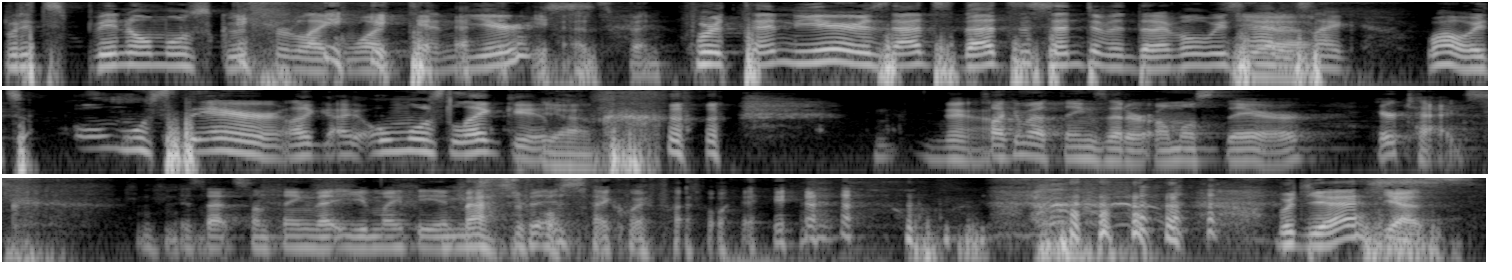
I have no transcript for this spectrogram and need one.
but it's been almost good for like what ten years. Yeah, it's been For ten years, that's that's the sentiment that I've always had. Yeah. It's like, wow, it's almost there. Like I almost like it. yeah. Yeah. Talking about things that are almost there, AirTags. Is that something that you might be interested Masterful in? segue, by the way. But yes. Yes.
